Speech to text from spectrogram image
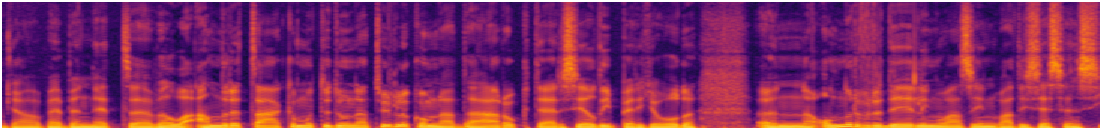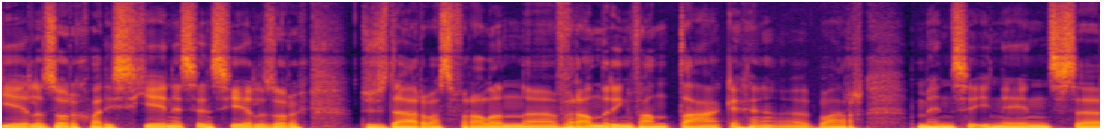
Ja, we hebben net eh, wel wat andere taken moeten doen natuurlijk, omdat daar ook tijdens heel die periode een onderverdeling was in wat is essentiële zorg, wat is geen essentiële zorg. Dus daar was vooral een uh, van taken, hè, eh, waar mensen ineens uh,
